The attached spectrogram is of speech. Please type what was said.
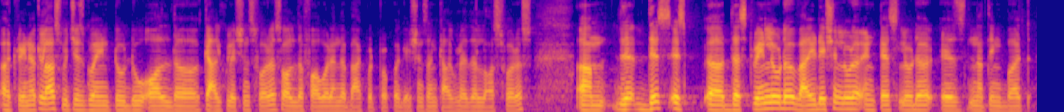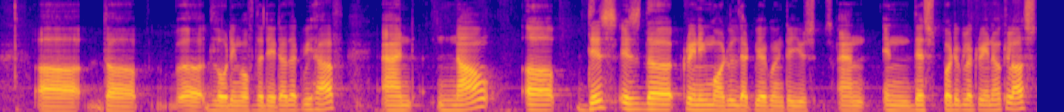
a trainer class, which is going to do all the calculations for us, all the forward and the backward propagations, and calculate the loss for us. Um, th this is uh, the strain loader, validation loader, and test loader is nothing but uh, the uh, loading of the data that we have. And now uh, this is the training module that we are going to use. And in this particular trainer class,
